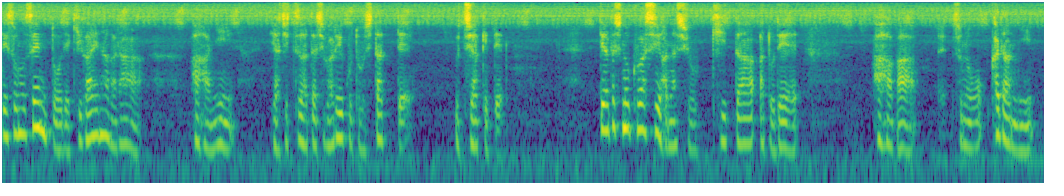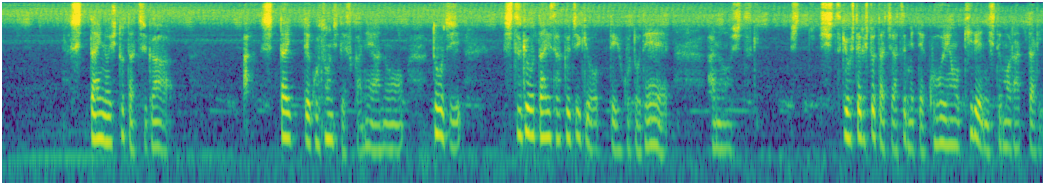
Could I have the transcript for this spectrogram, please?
でその銭湯で着替えながら母に「いや実は私悪いことをした」って打ち明けて。で私の詳しい話を聞いた後で母がその花壇に失態の人たちが失態ってご存知ですかね？あの当時失業対策事業っていうことであの失業してる人たち集めて公園をきれいにしてもらったり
